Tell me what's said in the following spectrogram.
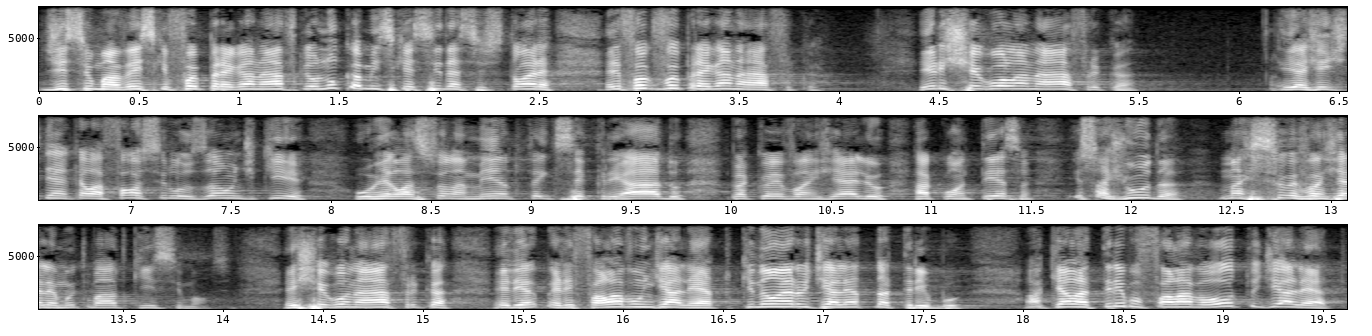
disse uma vez que foi pregar na África, eu nunca me esqueci dessa história. Ele foi que foi pregar na África. Ele chegou lá na África. E a gente tem aquela falsa ilusão de que o relacionamento tem que ser criado para que o evangelho aconteça. Isso ajuda, mas o evangelho é muito maior do que isso, irmãos. Ele chegou na África, ele, ele falava um dialeto, que não era o dialeto da tribo. Aquela tribo falava outro dialeto.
